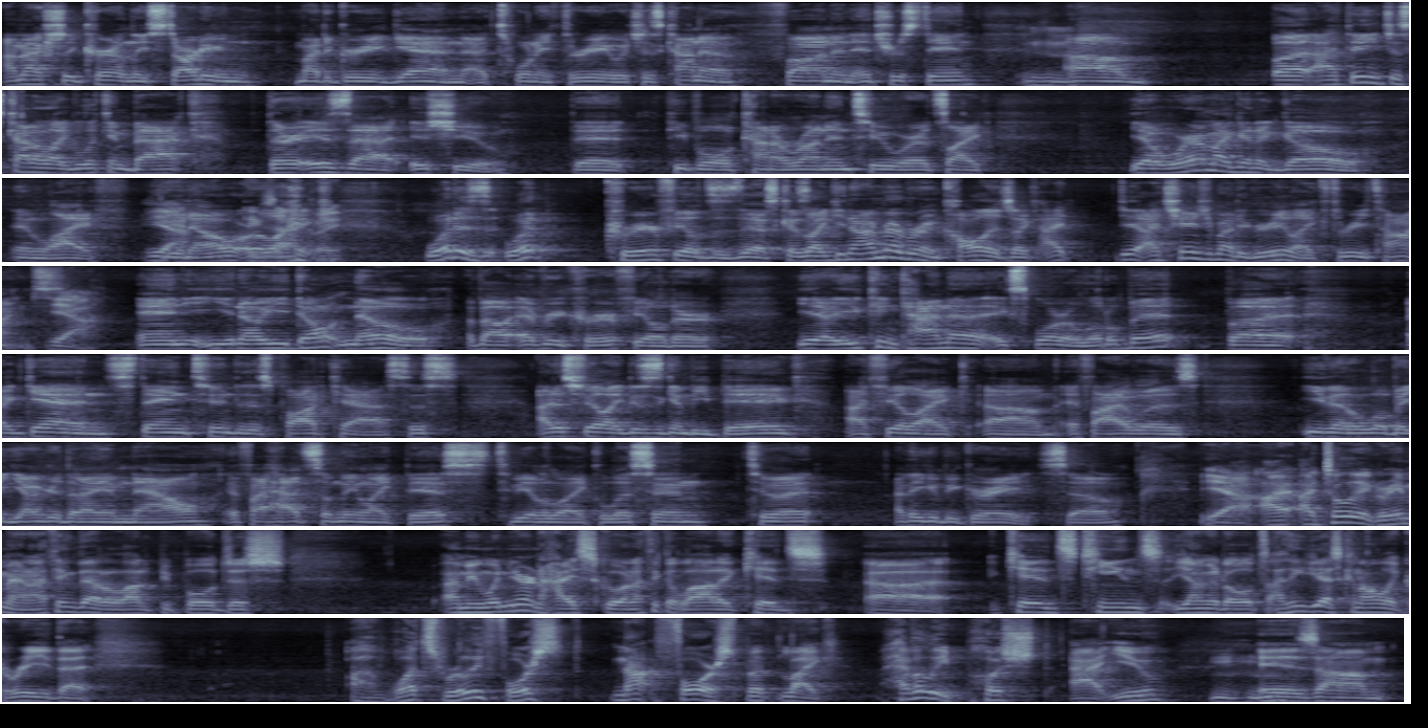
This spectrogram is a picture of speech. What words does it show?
I'm actually currently starting my degree again at 23, which is kind of fun and interesting. Mm-hmm. Um, but I think just kind of like looking back, there is that issue that people kind of run into where it's like, yo, where am I going to go in life? Yeah, you know, or exactly. like, what is what career fields is this? Because like you know, I remember in college, like I yeah, I changed my degree like three times. Yeah. and you know, you don't know about every career field, or you know, you can kind of explore a little bit, but again, staying tuned to this podcast, this I just feel like this is gonna be big. I feel like um, if I was even a little bit younger than I am now, if I had something like this to be able to like listen to it, I think it'd be great. So Yeah, I, I totally agree, man. I think that a lot of people just, I mean, when you're in high school, and I think a lot of kids, uh, kids, teens, young adults, I think you guys can all agree that uh, what's really forced, not forced, but like heavily pushed at you is, um,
